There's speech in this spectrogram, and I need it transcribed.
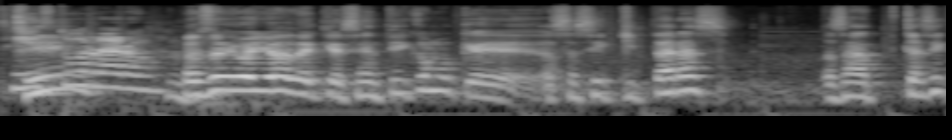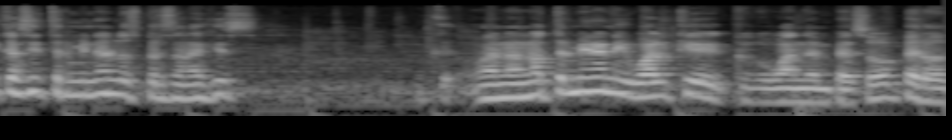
Sí, Sí. estuvo raro. Por eso digo yo de que sentí como que o sea si quitaras o sea casi casi terminan los personajes bueno no terminan igual que cuando empezó pero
